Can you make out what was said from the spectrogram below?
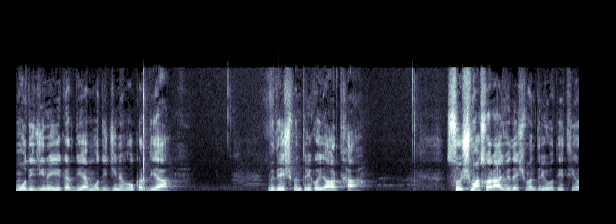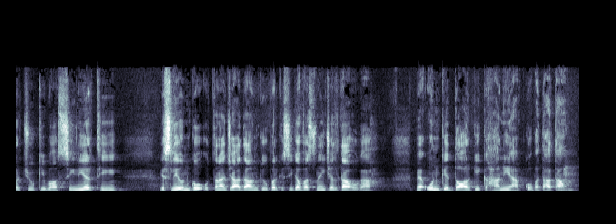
मोदी जी ने ये कर दिया, मोदी जी ने वो कर दिया। विदेश मंत्री कोई और था। सुषमा स्वराज विदेश मंत्री होती थी और चूँकि बहुत सीनियर थी, इसलिए उनको उतना ज़्यादा उनके ऊपर किसी का वश नहीं चलता होगा। मैं उनके दौर की कहानी आपको बताता हूँ।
